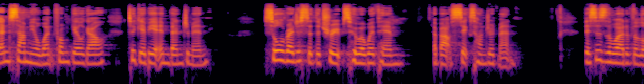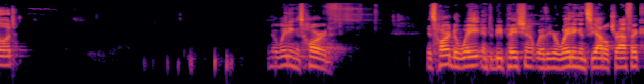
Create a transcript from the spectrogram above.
Then Samuel went from Gilgal to Gibeah in Benjamin. Saul registered the troops who were with him, about 600 men. This is the word of the Lord. You know, waiting is hard. It's hard to wait and to be patient, whether you're waiting in Seattle traffic.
